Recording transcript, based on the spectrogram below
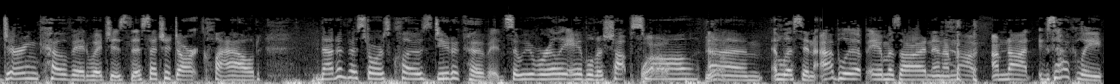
during COVID, which is the, such a dark cloud, none of the stores closed due to COVID. So we were really able to shop small. Wow. Yeah. Um, and listen, I blew up Amazon, and I'm not, I'm not exactly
